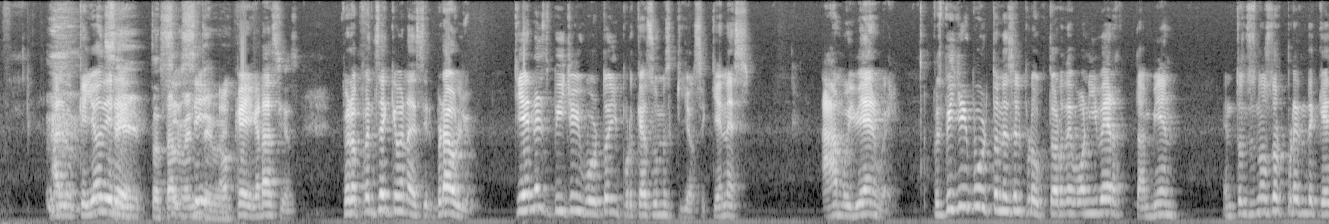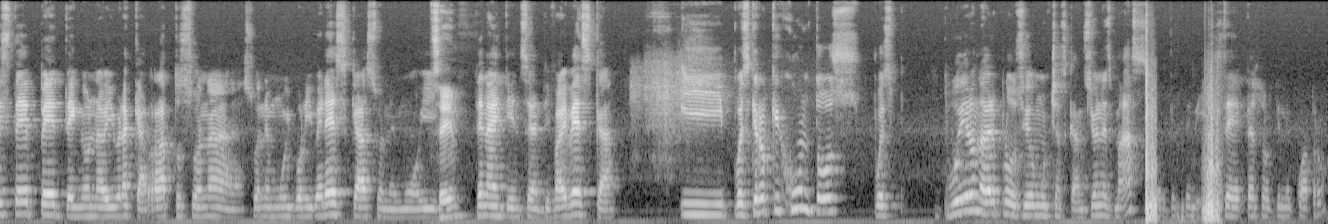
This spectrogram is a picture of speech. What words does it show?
A lo que yo diré. Sí, totalmente, Sí, ok, gracias. Pero pensé que iban a decir, Braulio, ¿quién es BJ Burton y por qué asumes que yo sé quién es? Ah, muy bien, güey. Pues BJ Burton es el productor de Bon Iver también. Entonces no sorprende que este EP tenga una vibra que a rato suena, suene muy boniveresca, suene muy Sí. de 1975esca. Y pues creo que juntos, pues pudieron haber producido muchas canciones más, porque este, este EP solo tiene cuatro.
